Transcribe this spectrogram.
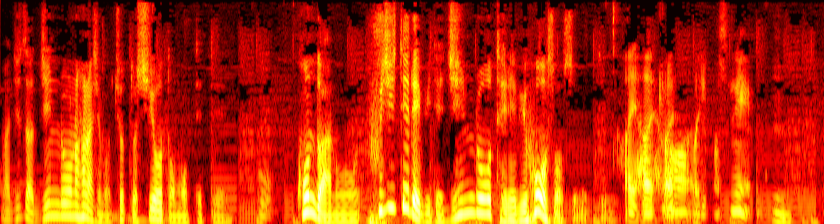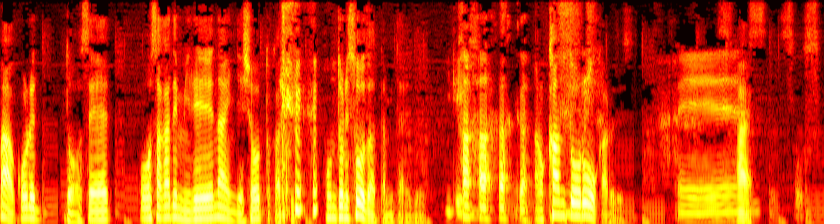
まあ実は人狼の話もちょっとしようと思ってて、今度あの、フジテレビで人狼テレビ放送するっていう。はいはいあ、ありますね。まあこれどうせ大阪で見れないんでしょとかって、本当にそうだったみたいで。入れはははあの、関東ローカルです。えー。はいそうそうそう。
